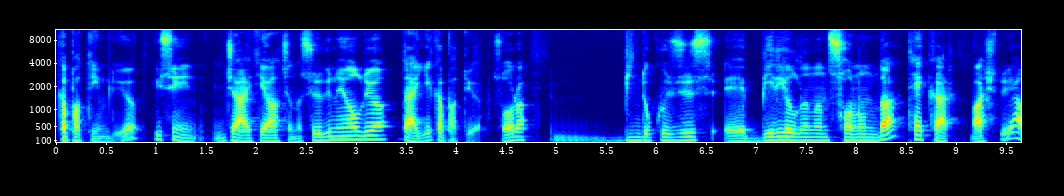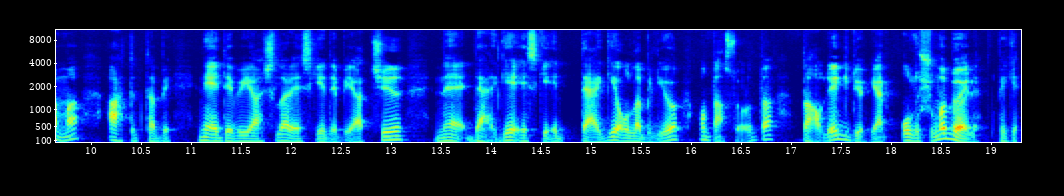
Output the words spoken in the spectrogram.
kapatayım diyor. Hüseyin Cahit Yalçın'ı sürgüne yolluyor. Dergi kapatıyor. Sonra 1901 yılının sonunda tekrar başlıyor ama artık tabi ne edebiyatçılar eski edebiyatçı ne dergi eski dergi olabiliyor. Ondan sonra da dağılıyor gidiyor. Yani oluşumu böyle. Peki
